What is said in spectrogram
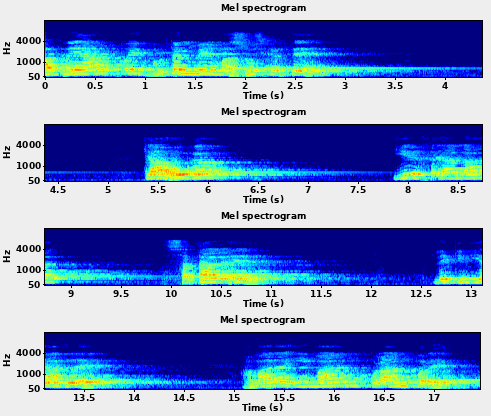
اپنے آپ کو ایک گھٹن میں محسوس کرتے ہیں۔ کیا ہوگا؟ یہ خیالات ستا رہے ہیں۔ لیکن یاد رہے، ہمارا ایمان قرآن پر ہے۔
